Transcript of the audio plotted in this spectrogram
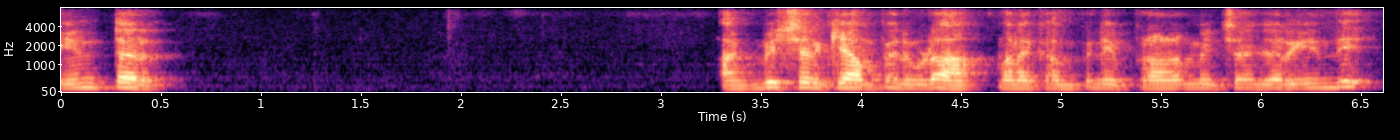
ఇంటర్ అడ్మిషన్ క్యాంపెయిన్ కూడా మన కంపెనీ ప్రారంభించడం జరిగింది.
